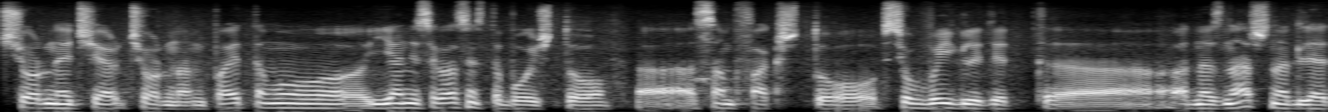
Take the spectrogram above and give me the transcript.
черное чер черным. Поэтому я не согласен с тобой, что э, сам факт, что все выглядит э, однозначно для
